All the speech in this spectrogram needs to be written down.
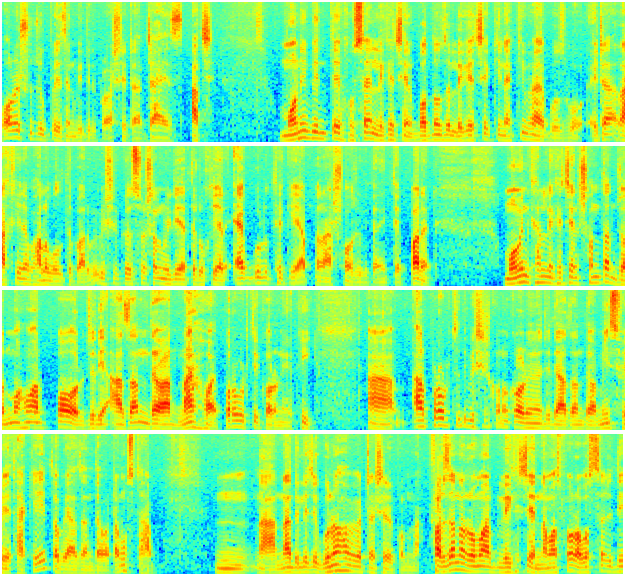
পরে সুযোগ পেয়েছেন বিতির পড়া, সেটা জায়েজ আছে। মনি বিনতে হুসাইন লিখেছেন, বদনজর লেগেছে কিনা, কীভাবে বুঝব? এটা রাখিরা ভালো বলতে পারবে। বিশেষ করে সোশ্যাল মিডিয়াতে রুখিয়ার অ্যাপগুলো থেকে আপনারা সহযোগিতা নিতে পারেন। মমিন খান লিখেছেন, সন্তান জন্ম হওয়ার পর যদি আজান দেওয়া না হয়, পরবর্তী করণীয় কি? আর পরবর্তীতে বিশেষ কোনো করণীয় যদি আজান দেওয়া মিস হয়ে থাকে, তবে আজান দেওয়াটা মুস্তাহাব। না না দিলে যে গুণা হবে এটা সেরকম না। ফারজানা রোমা লিখেছেন, নামাজ পড়ার অবস্থা যদি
